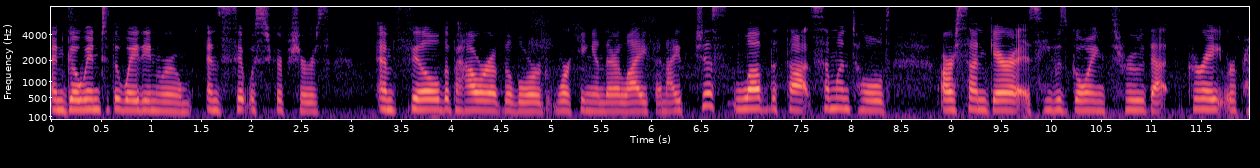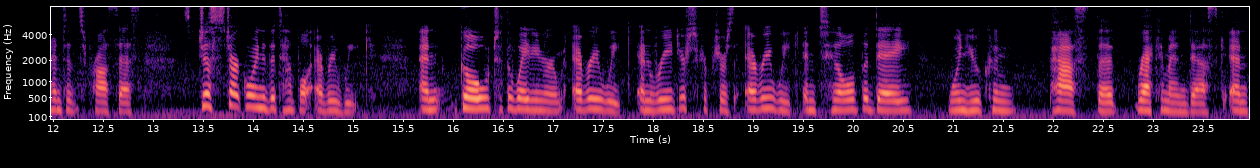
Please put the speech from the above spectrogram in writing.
and go into the waiting room and sit with scriptures and feel the power of the Lord working in their life. And I just love the thought someone told our son Garrett as he was going through that great repentance process just start going to the temple every week and go to the waiting room every week and read your scriptures every week until the day when you can pass the recommend desk. And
